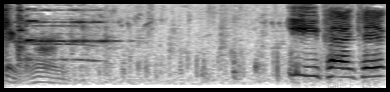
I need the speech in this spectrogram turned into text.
แต่งงาน อีแพนเค้ก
